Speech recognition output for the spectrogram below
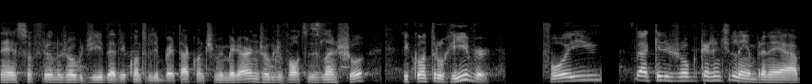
né, sofreu no jogo de ida ali contra o Libertar, com um time melhor, no jogo de volta deslanchou, e contra o River, foi aquele jogo que a gente lembra, né?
